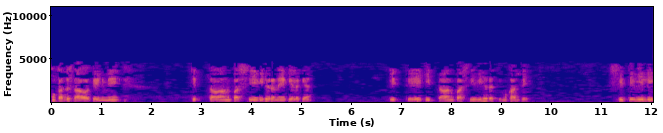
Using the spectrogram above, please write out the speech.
මොකද්ද ශ්‍රාවකයනි මේ චිත්තානුපස්සී විහෙරණය කියලා කියන්නේ? චිත්තේ චිත්තානුපස්සී විහෙරති. මොකද්ද? සිතිවිලි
